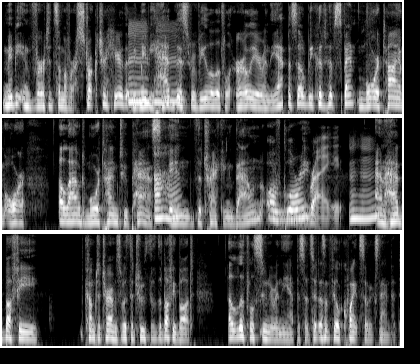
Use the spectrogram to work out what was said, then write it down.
maybe inverted some of our structure here, that we maybe Mm-hmm. had this reveal a little earlier in the episode. We could have spent more time or allowed more time to pass in the tracking down of Glory Uh-huh. right. hmm and had Buffy come to terms with the truth of the Buffy bot a little sooner in the episode, so it doesn't feel quite so extended.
